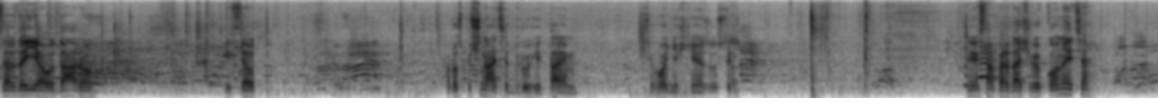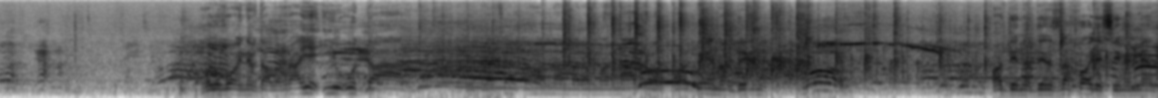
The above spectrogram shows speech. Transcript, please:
Завдає удару. І це розпочинається другий тайм сьогоднішньої зустрічі. Невісна передача виконується. Головою невдало грає і удар. Від 20-го номера Монако 1-1. 1-1 знаходять свій момент.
